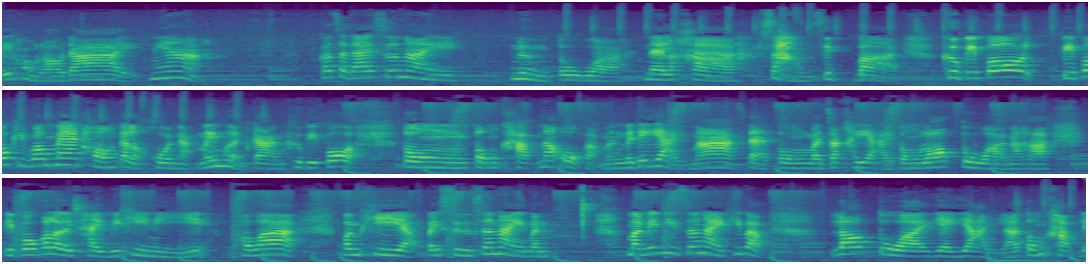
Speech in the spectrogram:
ส์ของเราได้ เนี่ย ก็จะได้เสื้อใน 1 ตัวในราคา 30 บาท คือปีโป้ปีโป้คิดว่าแม่ท้องแต่ละคนอะไม่เหมือนกัน คือปีโป้ตรงตรงคับหน้าอกอะมันไม่ได้ใหญ่มาก แต่ตรงมันจะขยายตรงรอบตัวนะคะปีโป้ก็เลยใช้วิธีนี้ เพราะว่าบางทีอะไปซื้อเสื้อในมันมันไม่มีเสื้อในที่แบบรอบตัวใหญ่ ๆ แล้วตรงขับเ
